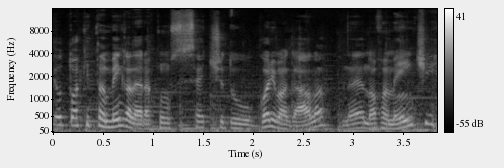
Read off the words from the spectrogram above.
Eu tô aqui também, galera, com o set do Gorimagala, né, novamente.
